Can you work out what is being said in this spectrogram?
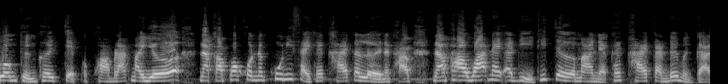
รวมถึงเคยเจ็บกับความรักมาเยอะนะครับ เพราะคนทั้งคู่นิสัยคล้ายๆ กันเลยนะครับนะภาวะในอดีตที่เจอมาเนี่ยคล้าย ๆ กันด้วยเหมือนกัน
